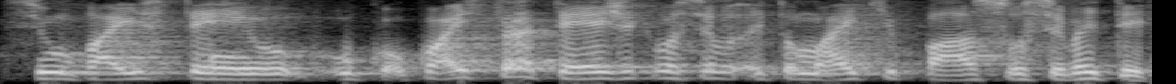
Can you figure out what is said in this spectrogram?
se um país tem, o, o, qual a estratégia que você vai tomar e que passo você vai ter?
